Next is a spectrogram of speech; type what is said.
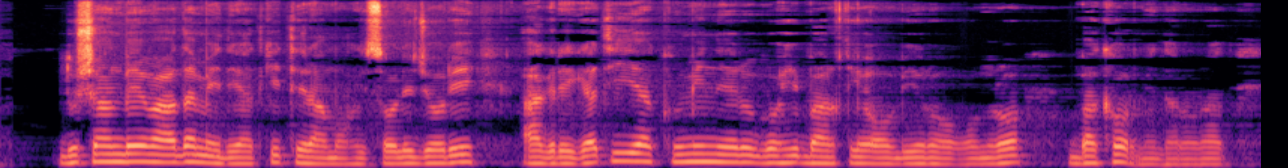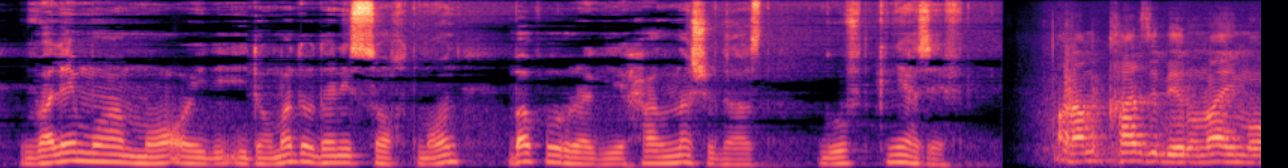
Душанбе ваъда медиҳад ки тирамоҳи соли ҷорӣ агрегати якуми нерӯгоҳи барқи обии роғунро ба кор медарорад. Вале муаммо оиди идома додани сохтмон ба пуррагӣ ҳал нашудааст гуфт князев. Қарзи берунаи мо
